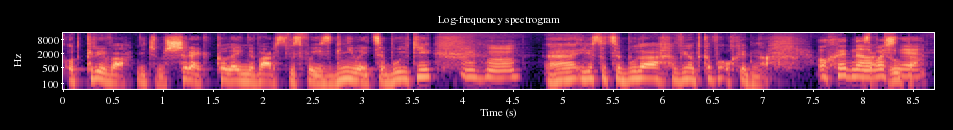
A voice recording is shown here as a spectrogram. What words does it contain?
odkrywa niczym Szrek kolejne warstwy swojej zgniłej cebulki. I jest to cebula wyjątkowo ohydna. Ohydne, no Zatruta. właśnie.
